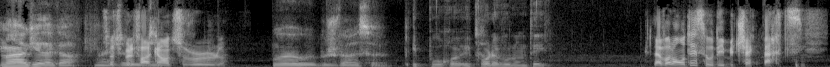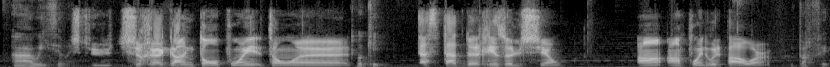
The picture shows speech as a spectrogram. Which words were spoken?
Ah, ok, d'accord. Ouais, ça, tu peux le faire dit. quand tu veux. Là. Ouais, ouais, bah, je verrai ça. Et pour, euh, et pour la volonté? La volonté, c'est au début de chaque partie. Ah oui, c'est vrai. Tu, tu regagnes ton point, ton, euh, Ok, ta stat de résolution en, en point de willpower. parfait.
